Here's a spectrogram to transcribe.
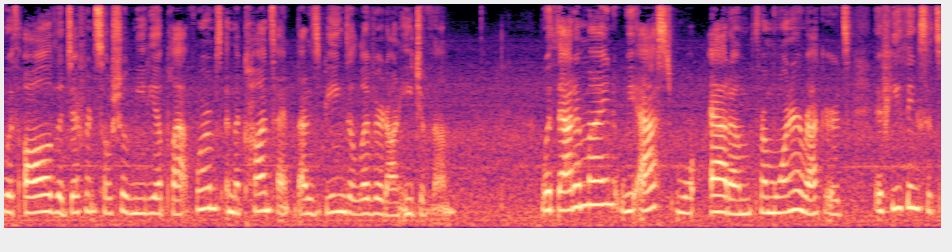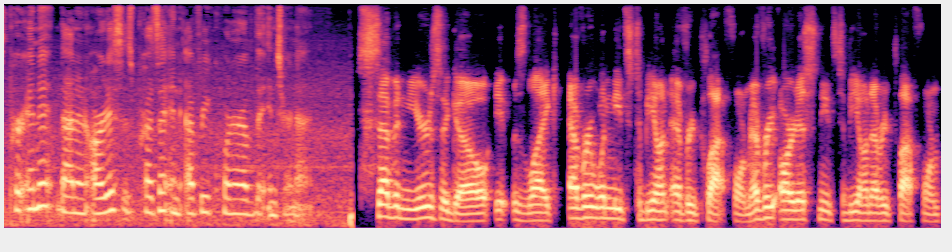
with all of the different social media platforms and the content that is being delivered on each of them. With that in mind, we asked Adam from Warner Records if he thinks it's pertinent that an artist is present in every corner of the internet. Seven years ago, it was like everyone needs to be on every platform. Every artist needs to be on every platform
